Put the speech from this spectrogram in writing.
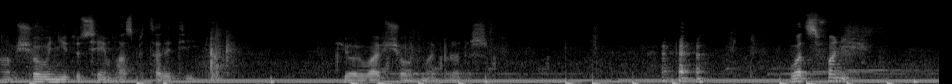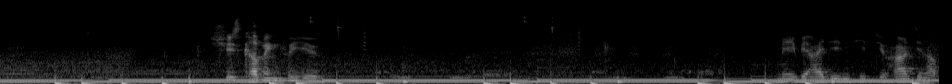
I'm showing you the same hospitality your wife showed my brother. What's funny? She's coming for you. Maybe I didn't hit you hard enough.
